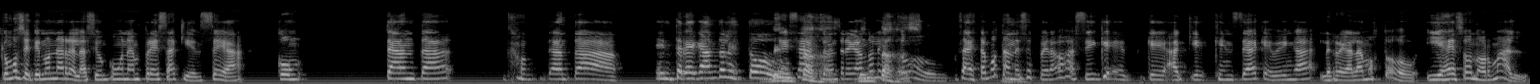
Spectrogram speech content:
cómo se tiene una relación con una empresa, quien sea, con tanta, con tanta entregándoles todo. Exacto, entregándoles todo. O sea, estamos tan desesperados así que, que a quien sea que venga, les regalamos todo. Y es eso normal.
